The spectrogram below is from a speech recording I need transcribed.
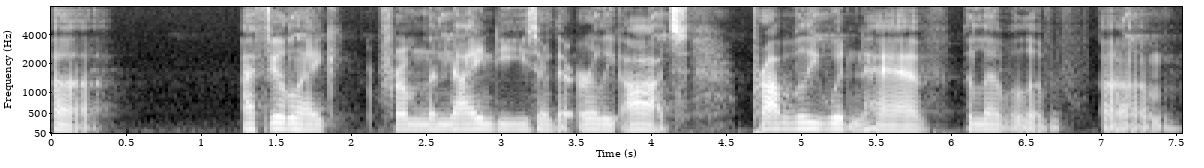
uh, I feel like from the 90s or the early aughts probably wouldn't have the level of um,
